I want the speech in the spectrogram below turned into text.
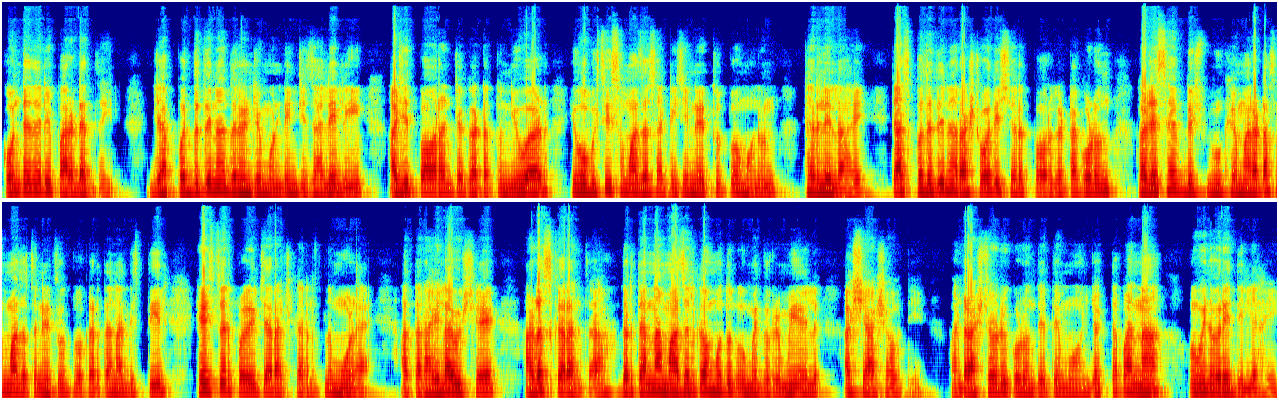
कोणत्या तरी पारड्यात जाईल. ज्या पद्धतीनं धनंजय मुंडेंची झालेली अजित पवारांच्या गटातून निवड ही ओबीसी समाजासाठीचे नेतृत्व म्हणून ठरलेलं आहे. त्याच पद्धतीनं राष्ट्रवादी शरद पवार गटाकडून राजेसाहेब देशमुख हे मराठा समाजाचं नेतृत्व करताना दिसतील हेच तर पळीच्या राजकारणातलं मूळ आहे. आता राहिला विषय आडसकरांचा तर त्यांना माजलगावमधून उमेदवारी मिळेल अशी आशा होती. पण राष्ट्रवादीकडून तेथे मोहन जगतापांना उमेदवारी दिली आहे.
